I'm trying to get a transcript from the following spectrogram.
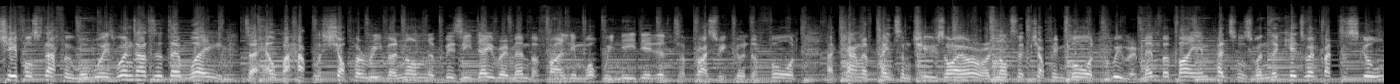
cheerful staff who always went out of their way to help a hapless shopper even on a busy day. Remember finding what we needed at a price we could afford. A can of paint, some oil, or a non-slip chopping board. We remember buying pencils when the kids went back to school.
